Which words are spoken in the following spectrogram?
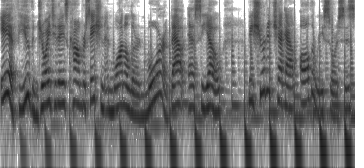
If you've enjoyed today's conversation and want to learn more about SEO, be sure to check out all the resources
